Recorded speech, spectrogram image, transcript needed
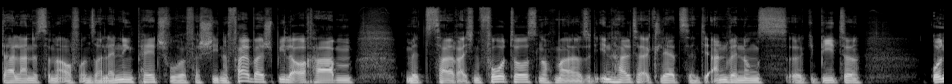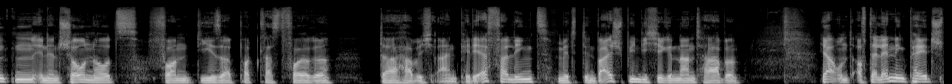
Da landest du dann auf unserer Landingpage, wo wir verschiedene Fallbeispiele auch haben, mit zahlreichen Fotos, nochmal also die Inhalte erklärt sind, die Anwendungsgebiete. Unten in den Show Notes von dieser Podcast-Folge, da habe ich ein PDF verlinkt mit den Beispielen, die ich hier genannt habe. Ja, und auf der Landingpage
